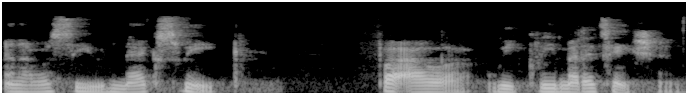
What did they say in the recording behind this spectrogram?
And I will see you next week for our weekly meditation.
